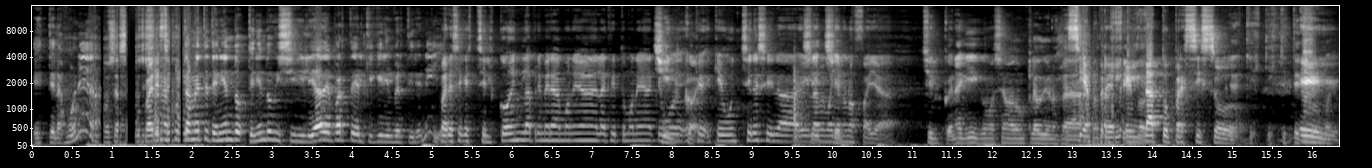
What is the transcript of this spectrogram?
este, las monedas. O sea, se posicionan que- justamente teniendo, teniendo visibilidad de parte del que quiere invertir en ellas. Parece que es Chilcoin la primera moneda, la criptomoneda que, hubo, que, que hubo en Chile si la, y Sí, la memoria no nos falla. Chilcoin, aquí, ¿cómo se llama? Don Claudio nos da. Siempre nos da el, el dato preciso. Eh,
